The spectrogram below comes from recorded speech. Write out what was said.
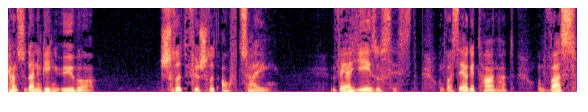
Kannst du deinem Gegenüber Schritt für Schritt aufzeigen, wer Jesus ist und was er getan hat und was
